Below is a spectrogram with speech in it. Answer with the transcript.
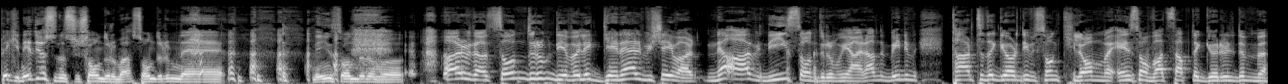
Peki ne diyorsunuz şu son duruma? Son durum ne? Neyin son durumu? Harbiden son durum diye böyle genel bir şey var. Ne abi neyin son durumu yani? Anladın? Benim tartıda gördüğüm son kilom mu? En son Whatsapp'ta görüldüm mü?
